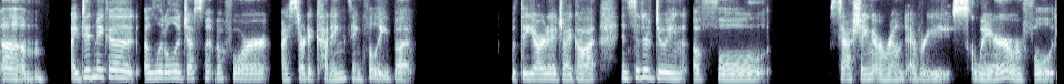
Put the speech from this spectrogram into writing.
um, I did make a, a little adjustment before I started cutting, thankfully, but with the yardage I got, instead of doing a full sashing around every square or full, you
